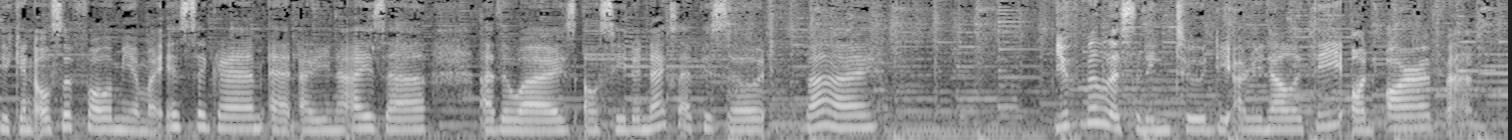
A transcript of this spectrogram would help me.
You can also follow me on my Instagram at arinaiza. Otherwise, I'll see you the next episode. Bye! You've been listening to The Arinality on OAR FM.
